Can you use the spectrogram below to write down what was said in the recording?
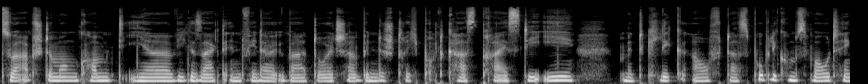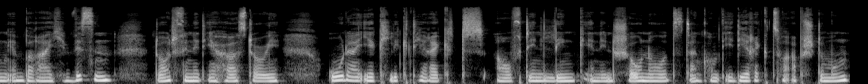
Zur Abstimmung kommt ihr, wie gesagt, entweder über deutscher-podcastpreis.de mit Klick auf das Publikumsvoting im Bereich Wissen. Dort findet ihr Her Story oder ihr klickt direkt auf den Link in den Show Notes, dann kommt ihr direkt zur Abstimmung.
